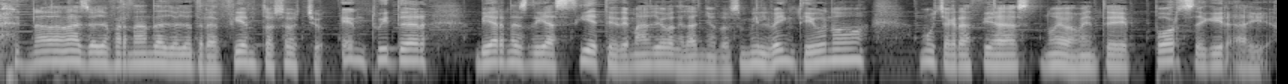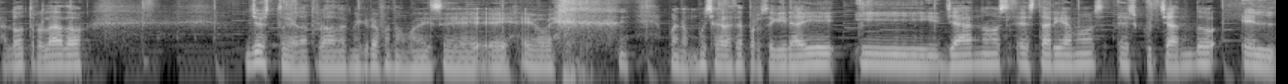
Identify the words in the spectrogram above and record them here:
Nada más, Yoyo Fernández, Yoyo308 en Twitter, viernes día 7 de mayo del año 2021. Muchas gracias nuevamente por seguir ahí al otro lado yo estoy al otro lado del micrófono, como dice EOB. Eh, bueno, muchas gracias por seguir ahí y ya nos estaríamos escuchando el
